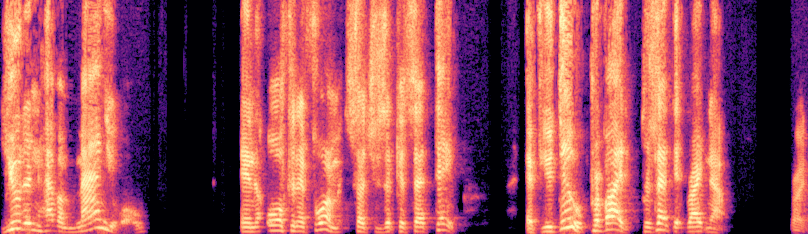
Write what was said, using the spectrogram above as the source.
You didn't have a manual in alternate format, such as a cassette tape. If you do, provide it, present it right now. Right.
